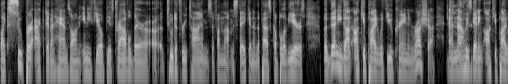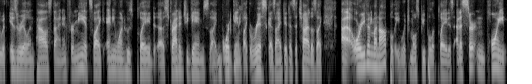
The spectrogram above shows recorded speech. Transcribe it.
like super active and hands on in Ethiopia. Has traveled there uh, two to three times, if I'm not mistaken, in the past couple of years. But then he got occupied with Ukraine and Russia and now he's getting occupied with Israel and Palestine. And for me, it's like anyone who's played uh, strategy games, like board games, like Risk, as I did as a child, is like, uh, or even Monopoly, which most people have played. Is at a certain point,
